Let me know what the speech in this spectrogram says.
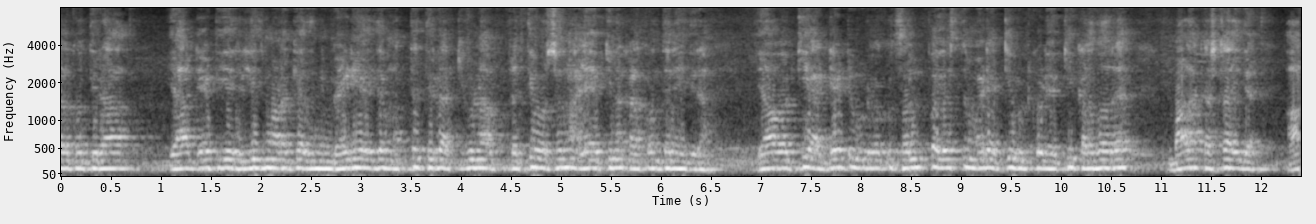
ಕಳ್ಕೊತೀರಾ? ಯಾವ ಡೇಟ್ಗೆ ರಿಲೀಸ್ ಮಾಡೋಕ್ಕೆ ಅದು ನಿಮ್ಗೆ ಐಡಿಯಾ ಇದೆ, ಮತ್ತೆ ತಿರ್ಗಿ ಅಕ್ಕಿಗಳನ್ನ ಪ್ರತಿ ವರ್ಷನೂ ಹಳೆ ಅಕ್ಕಿನ ಕಳ್ಕೊತಾನೆ ಇದ್ದೀರಾ? ಯಾವ ಅಕ್ಕಿ ಆ ಡೇಟಿಗೆ ಬಿಡಬೇಕು, ಸ್ವಲ್ಪ ಯೋಚನೆ ಮಾಡಿ ಅಕ್ಕಿ ಬಿಟ್ಕೊಳ್ಳಿ. ಅಕ್ಕಿ ಕಳೆದೋದ್ರೆ ಭಾಳ ಕಷ್ಟ ಇದೆ. ಆ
